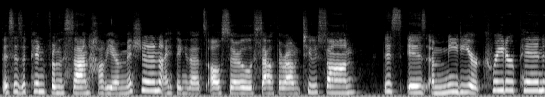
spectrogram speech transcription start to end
This is a pin from the San Xavier Mission. I think that's also south around Tucson. This is a Meteor Crater pin.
